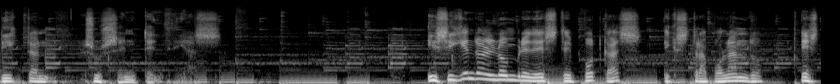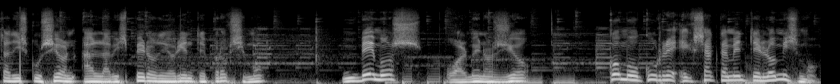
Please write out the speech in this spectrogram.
dictan sus sentencias. Y siguiendo el nombre de este podcast, extrapolando esta discusión al avispero de Oriente Próximo, vemos, o al menos yo, cómo ocurre exactamente lo mismo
